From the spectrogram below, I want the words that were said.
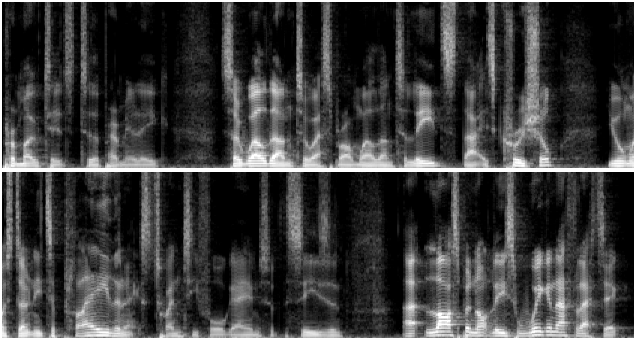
promoted to the Premier League. So well done to West Brom, well done to Leeds. That is crucial. You almost don't need to play the next 24 games of the season. Uh, last but not least, Wigan Athletic.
